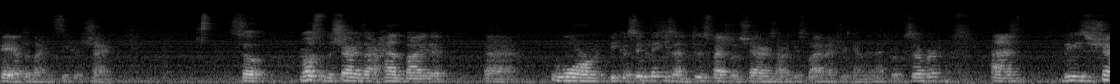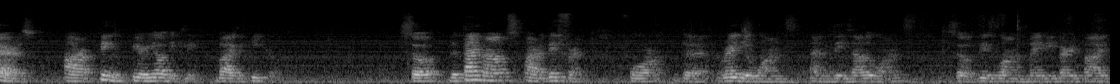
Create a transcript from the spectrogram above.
K out of secret share. So most of the shares are held by the uh, warm Pico siblings, and two special shares are this biometric and the network server. And these shares are pinged periodically by the Pico. So the timeouts are different for the radio ones and these other ones. So these ones may be verified,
